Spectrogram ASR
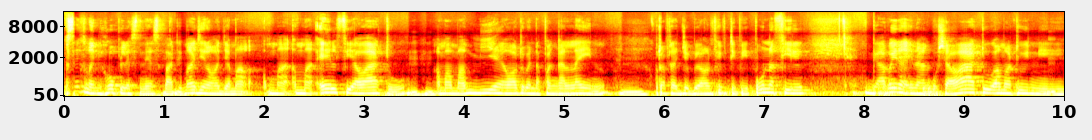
sema ni hopelessness but imagine waja maelfu ma, elfu ya watu mm-hmm. ama mamia ya watu wendapanga line mm-hmm. kutafuta job ya 150 people una feel gava ina, inaangusha watu ama tu ni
